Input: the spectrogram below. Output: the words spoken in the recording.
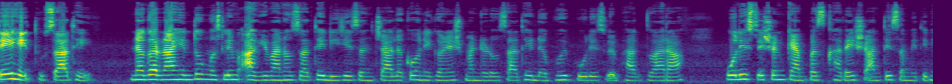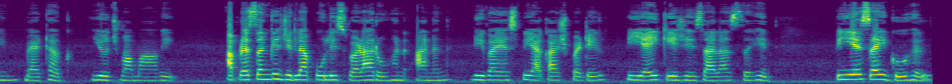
તે હેતુ સાથે નગરના હિન્દુ મુસ્લિમ આગેવાનો સાથે ડીજે સંચાલકો અને ગણેશ મંડળો સાથે ડભોઈ પોલીસ વિભાગ દ્વારા પોલીસ સ્ટેશન કેમ્પસ ખાતે શાંતિ સમિતિની બેઠક યોજવામાં આવી. આ પ્રસંગે જિલ્લા પોલીસ વડા Rohan Anand, DYSP Akash Patel, PI KJ Zala સહિત પીએસઆઈ ગોહિલ,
